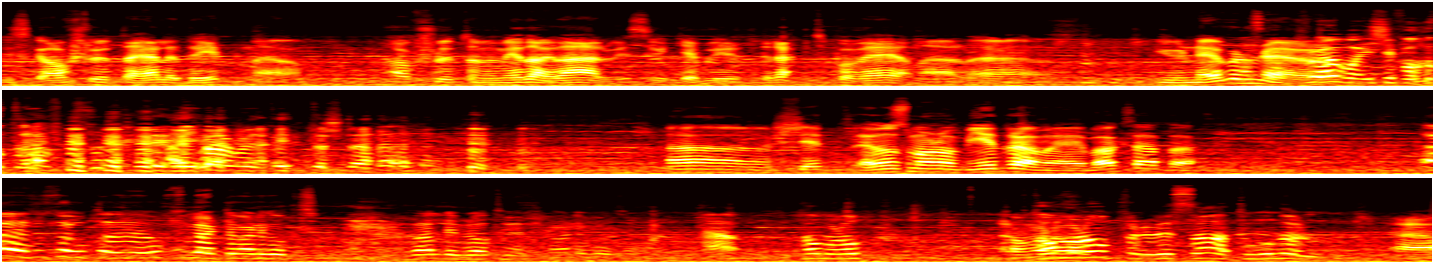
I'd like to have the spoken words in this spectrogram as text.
vi skal avslutte hele driten med å avslutte med middag der hvis vi ikke blir drept på veien her. Eh, you never know. Jeg skal prøve å ikke få drept. Jeg gjør mitt ytterste. Ah, shit. Er det noen som har noe å bidra med i baksetet? Jeg syns jeg oppsummerte veldig godt. Veldig bra tur. Veldig bra tur. Ja, Tommel opp. Tommel Tommel opp. opp for USA 2-0. Ja,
